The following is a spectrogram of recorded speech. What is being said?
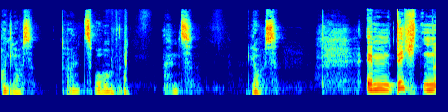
Und los. Drei, zwei, eins, los. Im dichten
